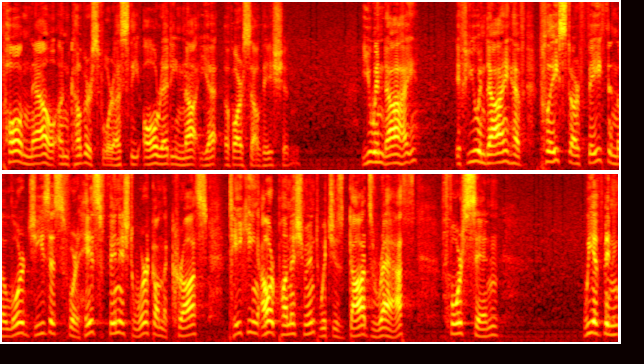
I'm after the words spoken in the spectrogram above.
Paul now uncovers for us the already not yet of our salvation. You and I, if you and I have placed our faith in the Lord Jesus for his finished work on the cross, taking our punishment, which is God's wrath, for sin, we have been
